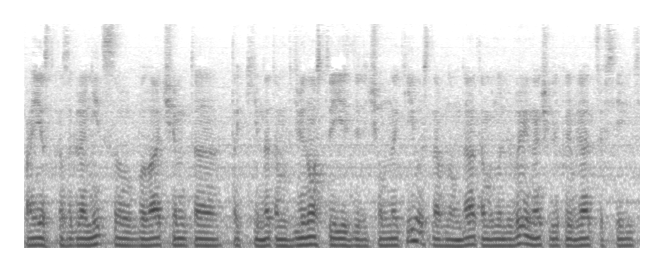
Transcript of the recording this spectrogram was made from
поездка за границу была чем-то таким, да, там в 90-е ездили челноки в основном, да, там в нулевые начали появляться все эти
